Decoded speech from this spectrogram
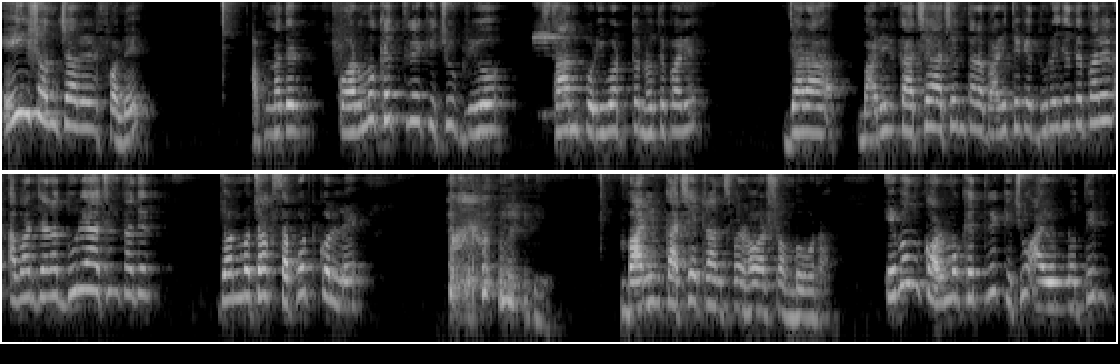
এই সঞ্চারের ফলে আপনাদের কর্মক্ষেত্রে কিছু গৃহ স্থান পরিবর্তন হতে পারে। যারা বাড়ির কাছে আছেন, তারা বাড়ি থেকে দূরে যেতে পারেন। আবার যারা দূরে আছেন, তাদের জন্মছক সাপোর্ট করলে বাড়ির কাছে ট্রান্সফার হওয়ার সম্ভাবনা এবং কর্মক্ষেত্রে কিছু আয় উন্নতির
